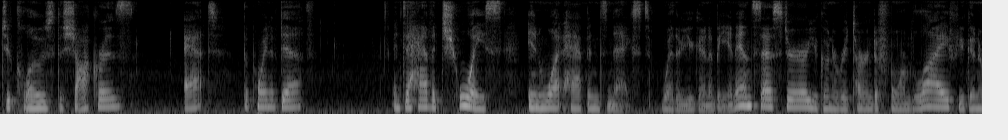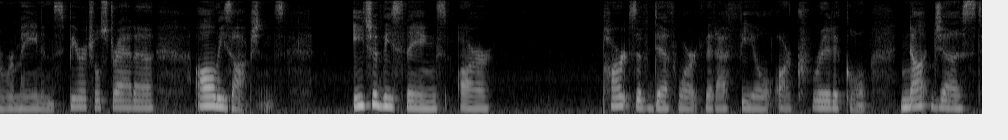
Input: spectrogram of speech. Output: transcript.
to close the chakras at the point of death, and to have a choice in what happens next. Whether you're going to be an ancestor, you're going to return to formed life, you're going to remain in the spiritual strata, all these options. Each of these things are parts of death work that I feel are critical, not just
